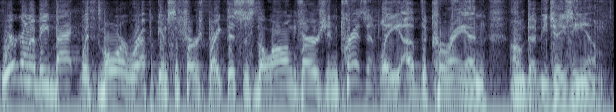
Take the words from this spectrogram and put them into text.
We're going to be back with more. We're up against the first break. This is the long version presently of the Quran on WJZM.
